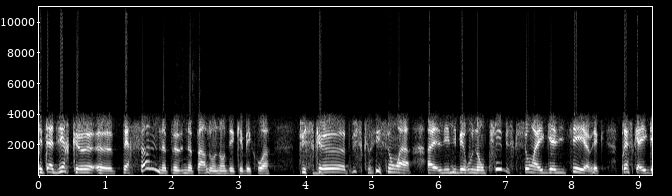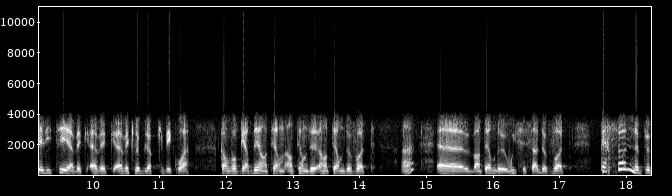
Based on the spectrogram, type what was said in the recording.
C'est-à-dire que euh, personne ne peut ne parle au nom des Québécois, puisque puisqu'ils sont à, à- les libéraux non plus, puisqu'ils sont à égalité avec presque à égalité avec avec avec le bloc québécois. Quand vous regardez en termes en termes de en termes de vote, hein, euh, en termes de oui c'est ça de vote, personne ne peut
